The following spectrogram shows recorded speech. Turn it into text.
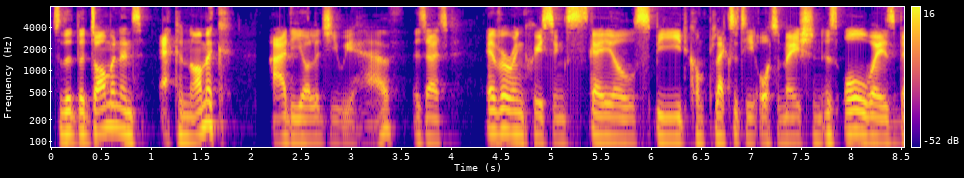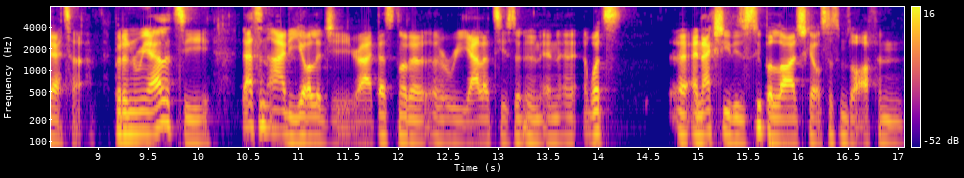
So that the dominant economic ideology we have is that ever increasing scale, speed, complexity, automation is always better. But in reality, that's an ideology, right? That's not a, a reality. So, and, and, and what's uh, and actually, these super large scale systems are often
